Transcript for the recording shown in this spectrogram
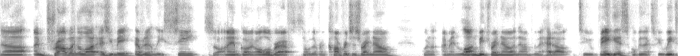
Uh, I'm traveling a lot, as you may evidently see. So I am going all over. I have different conferences right now. I'm in Long Beach right now, and then I'm going to head out to Vegas over the next few weeks.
